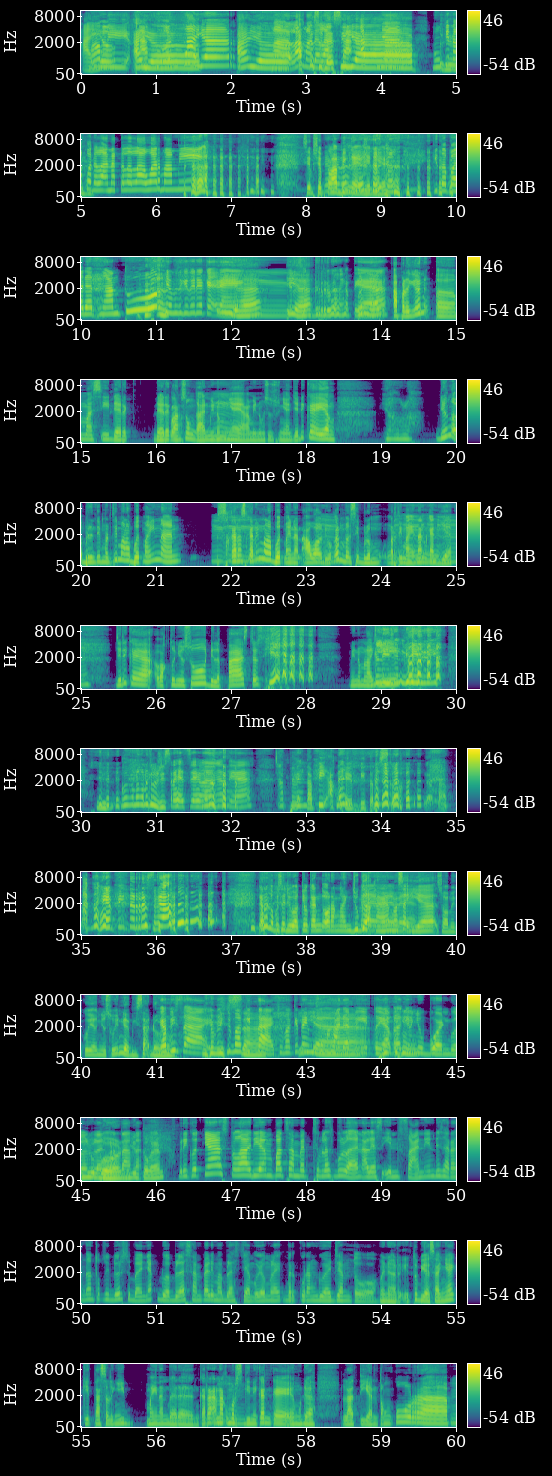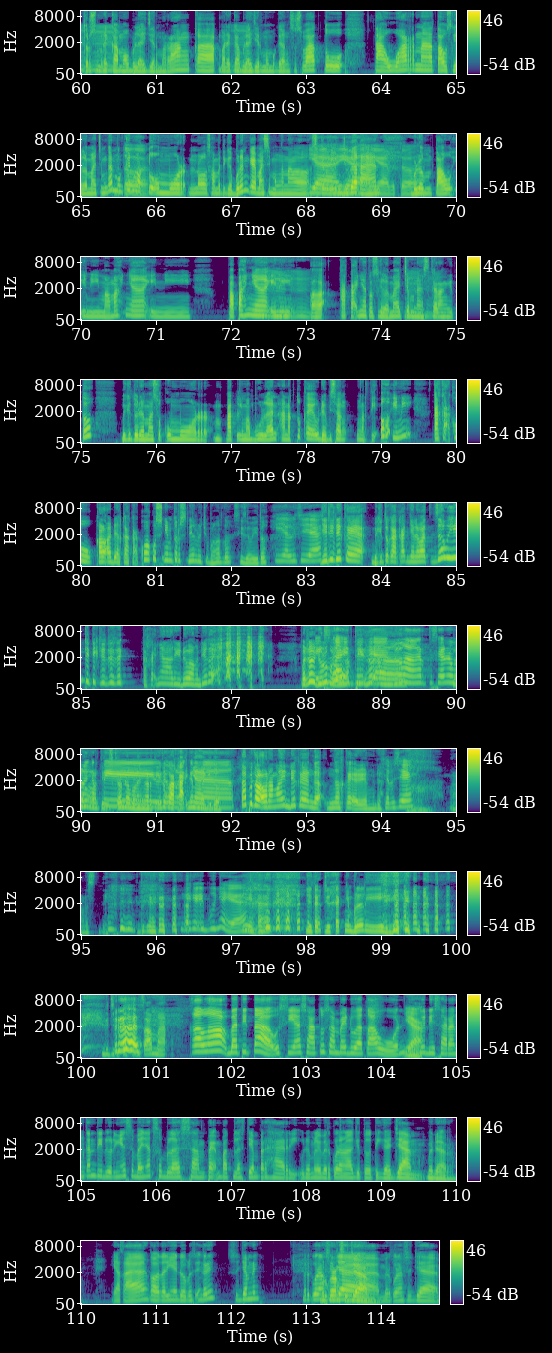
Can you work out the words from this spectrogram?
Ayo, mami aku ayo on fire. ayo Malam aku adalah sudah saatnya. siap Mungkin aku adalah anak kelelawar, Mami. siap-siap kelabing kayaknya dia Kita pada ngantuk jam segitu dia kayak Iya, "Neng," iya. Seger banget ya. Bener, apalagi kan eh, masih direct direct langsung kan minumnya ya, minum susunya. Jadi kayak yang ya Allah, dia nggak berhenti berhenti malah buat mainan. Sekarang sekarang malah buat mainan awal dulu kan masih belum ngerti mainan kan dia. Jadi kayak waktu nyusu dilepas terus minum lagi. Geli sendiri. Ngono-ngono gitu Dis. receh banget ya Capek, tapi aku happy terus kok. Gak apa-apa. aku happy terus kok Karena gak bisa diwakilkan ke orang lain juga Bener, kan. Masa bener. iya suamiku yang nyusuin gak bisa dong. Gak bisa, Nggak itu cuma bisa. kita, cuma kita yang bisa Iya. menghadapi itu ya, apalagi newborn bulan-bulan Newborn pertama. gitu kan. Berikutnya setelah dia 4 sampai 11 bulan alias infant ini disarankan untuk tidur sebanyak 12 sampai 15 jam. Udah mulai berkurang 2 jam tuh. Benar, itu biasanya kita selingi mainan bareng. Karena anak umur segini kan kayak yang udah latihan tengkurap, terus Mm-mm. mereka mau belajar merangkak, mereka Mm-mm. belajar memegang sesuatu, tahu warna, tahu segala macam. Kan mungkin Betul. waktu umur 0 sampai 3 bulan kayak masih mengenal Iya, sekeliling iya, juga kan. Iya, betul. Belum tahu ini mamahnya, ini papahnya, Mm-mm, ini mm. eh, kakaknya atau segala macam. Nah, Mm-mm. sekarang itu begitu udah masuk umur 4 5 bulan, anak tuh kayak udah bisa ngerti, "Oh, ini kakakku. Kalau ada kakakku aku senyum terus." Dia lucu banget loh si Zoe itu. Iya lucu ya. Jadi dia kayak begitu kakaknya lewat Zoe titik titik titik kakaknya lari doang dia kayak padahal dulu belum ngerti ya. heeh. Belum gak ngerti sekarang udah mulai ngerti, ngerti. sekarang udah mulai ngerti itu Udah kakaknya gitu. tapi kalau orang lain dia kayak nggak nggak kayak yang udah Siapa sih? Males deh gitu kan kayak ibunya ya. Iya. jutek-juteknya beli Terus? Sama Kalau Batita usia 1 sampai 2 tahun Ya. itu disarankan tidurnya sebanyak 11 sampai 14 jam per hari. Udah mulai berkurang lagi tuh 3 jam. benar Ya kan? Kalau tadinya 12 enggak ding, sejam ding. Berkurang, Berkurang sejam. sejam. Berkurang sejam.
